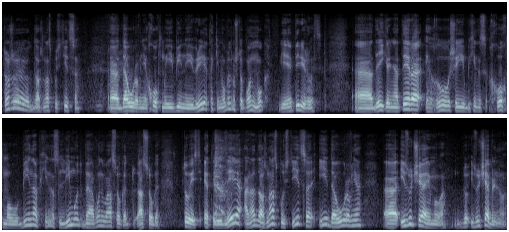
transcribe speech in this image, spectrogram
тоже должна спуститься э, до уровня хохмы и бины еврея, таким образом, чтобы он мог ей оперировать. Э, Дейкернатера, Эгуши и Бхинас Хохма Убина, Бхинас Лимут Беавонова Асога. То есть, эта идея, она должна спуститься и до уровня изучаемого, изучабельного.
